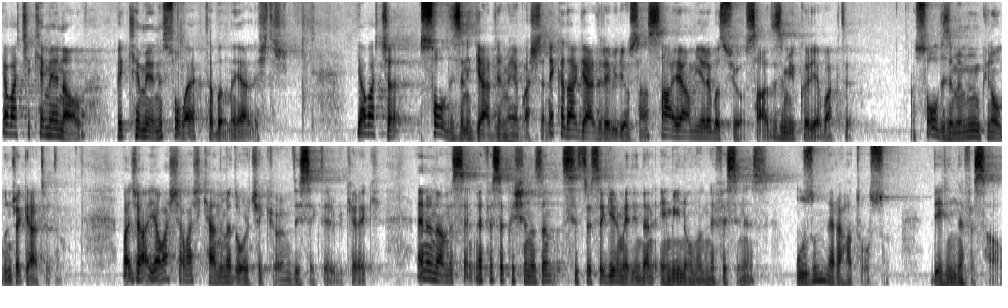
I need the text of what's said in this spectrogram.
Yavaşça kemerini al ve kemerini sol ayak tabanına yerleştir. Yavaşça sol dizini gerdirmeye başla. Ne kadar gerdirebiliyorsan sağ ayağım yere basıyor, sağ dizim yukarıya baktı. Sol dizimi mümkün olduğunca gerdirdim. Bacağı yavaş yavaş kendime doğru çekiyorum dirsekleri bükerek. En önemlisi nefes akışınızın strese girmediğinden emin olun. Nefesiniz uzun ve rahat olsun. Derin nefes al.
